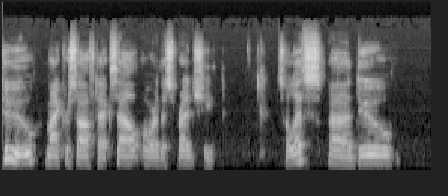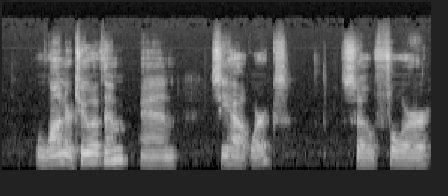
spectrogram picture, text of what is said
to Microsoft Excel or the spreadsheet. So let's uh, do one or two of them and see how it works. So for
